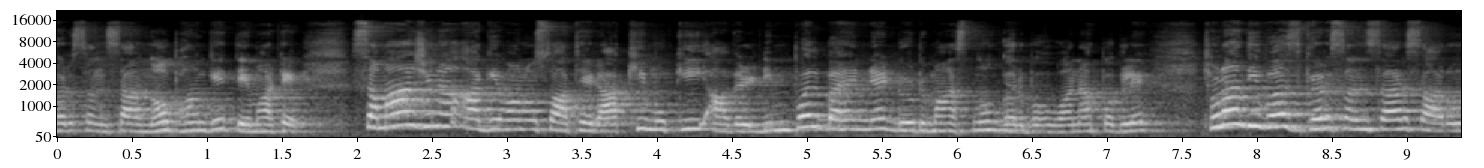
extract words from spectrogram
ઘર સંસાર ન ભાંગે તે માટે સમાજના આગેવાનો સાથે રાખી મૂકી આવેલ ડિમ્પલબહેનને દોઢ માસનો ગર્ભ હોવાના પગલે થોડા દિવસ ઘર સંસાર સારો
